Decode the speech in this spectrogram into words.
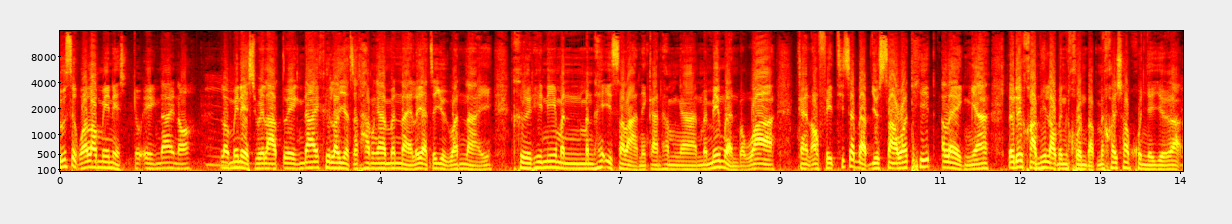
รู้สึกว่าเรา manage ตัวเองได้เนาะเรา manage เวลาตัวเองได้ คือเราอยากจะทำงานวันไหนเราอยากจะหยุดวันไหน คือที่นี่มันมันให้อิสระในการทำงาน มันไม่เหมือนแบบว่าการออฟฟิศที่จะแบบหยุดเสาร์อาทิตย์อะไรอย่างเงี้ยแล้วด้วยความที่เราเป็นคนแบบไม่ค่อยชอบคนเยอะๆอะ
